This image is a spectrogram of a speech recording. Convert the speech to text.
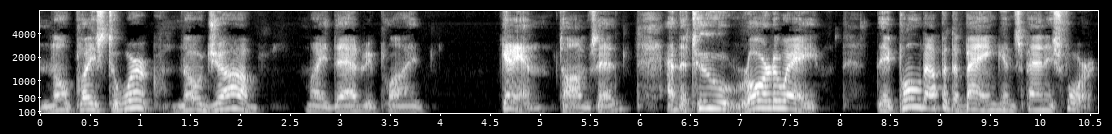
No place to work, no job, my dad replied. Get in, Tom said, and the two roared away. They pulled up at the bank in Spanish Fork.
